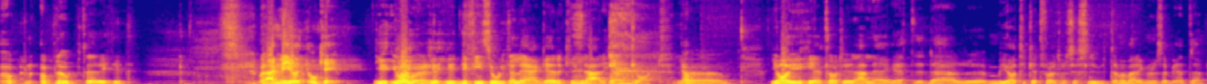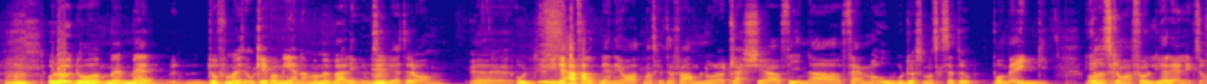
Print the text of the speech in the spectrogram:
öppna, öppna upp det riktigt. Nej men jag, okej. Jag, jag, jag, det finns ju olika läger kring det här helt klart. Ja. Eh, Jag är ju helt klart i det här läget där jag tycker att företag ska sluta med värdegrundsarbete. Och då, då, med, med, då får man ju okej vad menar man med värdegrundsarbete då? Eh, och i det här fallet menar jag att man ska ta fram några clashiga fina fem ord som man ska sätta upp på en vägg. Och så ska man följa det liksom.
